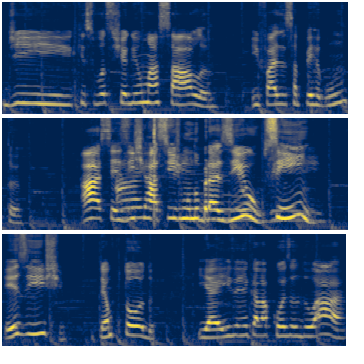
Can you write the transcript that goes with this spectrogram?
de que se você chega em uma sala e faz essa pergunta, ah, se existe Ai, racismo sim, no Brasil? Sim, existe, o tempo todo. E aí vem aquela coisa do, ah,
